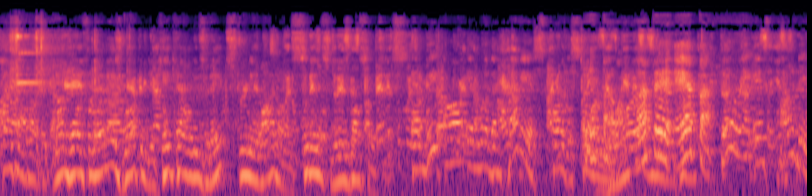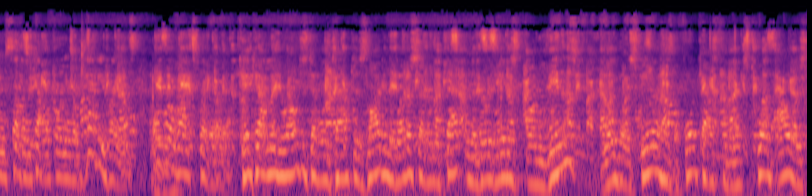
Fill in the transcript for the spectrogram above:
I'm Pat Harvey. And I'm Juan Fernandez. Welcome to KCAL News at 8, streaming live on CBS News Los Angeles. And we are in one of the heaviest part of the storm. Hace ETA. Hilary is pounding Southern California with heavy rains over a widespread area. KCAL meteorologist Emily Taft is live in the weather center with that and the very latest on winds. Diego Espina has the forecast for the next 12 hours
